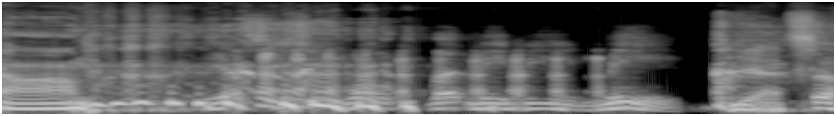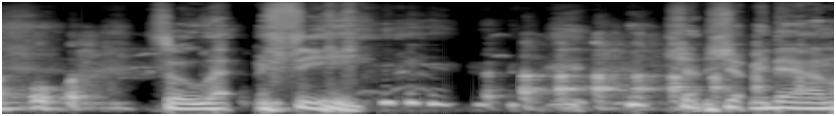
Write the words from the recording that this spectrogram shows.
Um, The FCC won't let me be me. yeah. So So let me see. shut, shut me down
